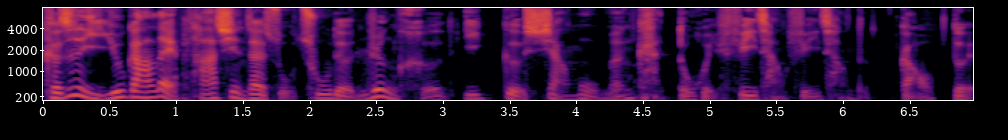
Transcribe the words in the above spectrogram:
可是以 Yuga Lab 它现在所出的任何一个项目门槛都会非常非常的高。对，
